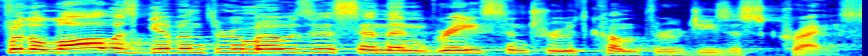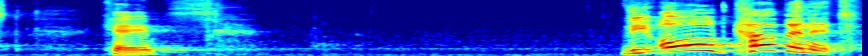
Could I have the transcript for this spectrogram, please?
for the law was given through Moses, and then grace and truth come through Jesus Christ. Okay? The old covenant,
